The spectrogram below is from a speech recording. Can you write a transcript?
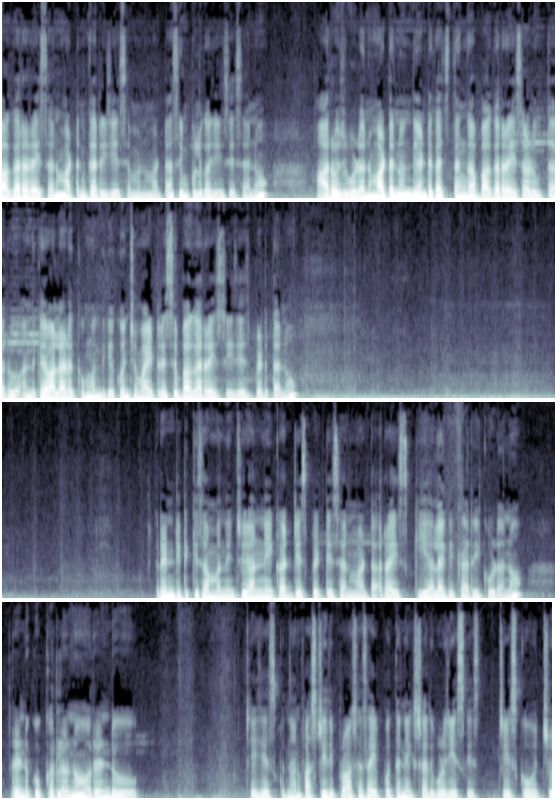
బగారా రైస్ అని మటన్ కర్రీ చేసామన్నమాట. సింపుల్గా చేసేసాను. ఆ రోజు కూడాను మటన్ ఉంది అంటే ఖచ్చితంగా బగారా రైస్ అడుగుతారు. అందుకే వాళ్ళు అడగక ముందుకే కొంచెం వైట్ రైస్ బగారా రైస్ చేసేసి పెడతాను. రెండిటికి సంబంధించి అన్నీ కట్ చేసి పెట్టేసి అనమాట రైస్కి అలాగే కర్రీ కూడాను. రెండు కుక్కర్లోనూ రెండు చేసేసుకుందాను ఫస్ట్ ఇది ప్రాసెస్ అయిపోతే నెక్స్ట్ అది కూడా చేసే చేసుకోవచ్చు.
